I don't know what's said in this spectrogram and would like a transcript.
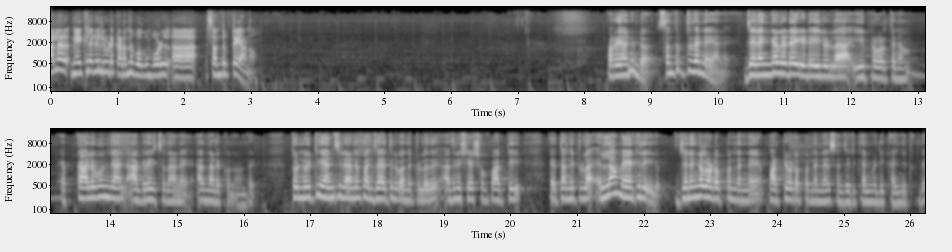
പല മേഖലകളിലൂടെ കടന്നു പോകുമ്പോൾ സംതൃപ്തയാണോ? പറയാനുണ്ടോ. സംതൃപ്തി തന്നെയാണ്. ജനങ്ങളുടെ ഇടയിലുള്ള ഈ പ്രവർത്തനം എക്കാലവും ഞാൻ ആഗ്രഹിച്ചതാണ്. അത് നടക്കുന്നുണ്ട്. തൊണ്ണൂറ്റി അഞ്ചിലാണ് പഞ്ചായത്തിൽ വന്നിട്ടുള്ളത്. അതിനുശേഷം പാർട്ടി തന്നിട്ടുള്ള എല്ലാ മേഖലയിലും ജനങ്ങളോടൊപ്പം തന്നെ പാർട്ടിയോടൊപ്പം തന്നെ സഞ്ചരിക്കാൻ വേണ്ടി കഴിഞ്ഞിട്ടുണ്ട്.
